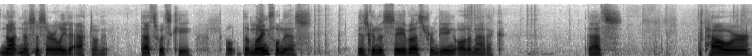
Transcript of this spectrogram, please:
not necessarily to act on it. That's what's key. Oh, the mindfulness is going to save us from being automatic. That's the power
